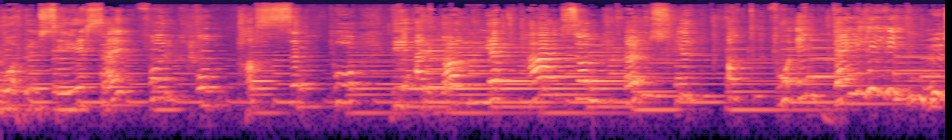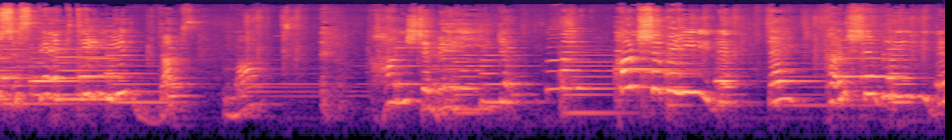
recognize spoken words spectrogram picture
må hun se seg for å passe på. Det er mange her som ønsker at få en deilig liten musestek til middagsmat. Kanskje blir det kanskje blir det deg, kanskje blir det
